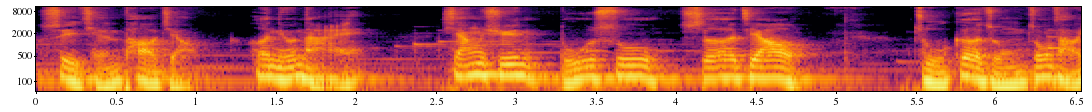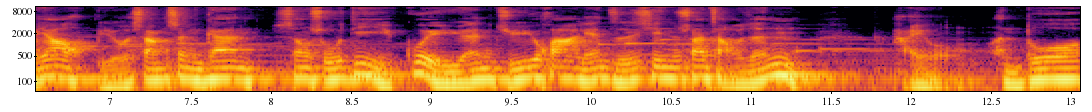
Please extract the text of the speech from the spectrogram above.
睡前泡脚、喝牛奶、香薰、读书、吃阿胶。煮各种中草药，比如桑葚干、生熟地、桂圆、菊花、莲子心、酸草仁，还有很多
